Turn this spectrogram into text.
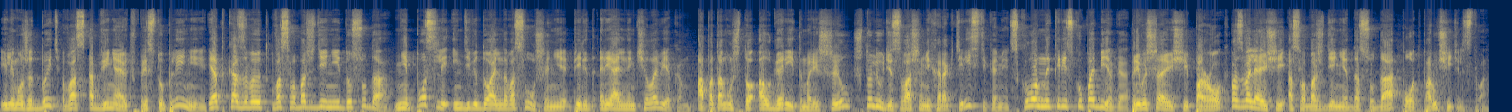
Или, может быть, вас обвиняют в преступлении и отказывают в освобождении до суда не после индивидуального слушания перед реальным человеком, а потому что алгоритм решил, что люди с вашими характеристиками склонны к риску побега, превышающий порог, позволяющий освобождение до суда под поручительство.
